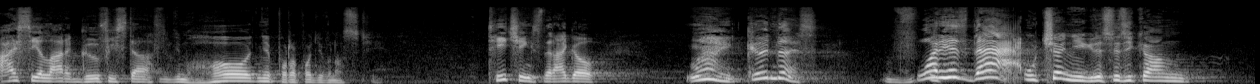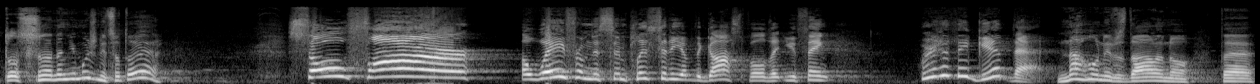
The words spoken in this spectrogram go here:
I see a lot of goofy stuff. vidím hodně prapodivností. Teachings that I go, my goodness, what is that? Učení, kdy si říkám, to snad není možné, co to je? So far away from the simplicity of the gospel that you think, where did they get that? Nahony vzdáleno té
